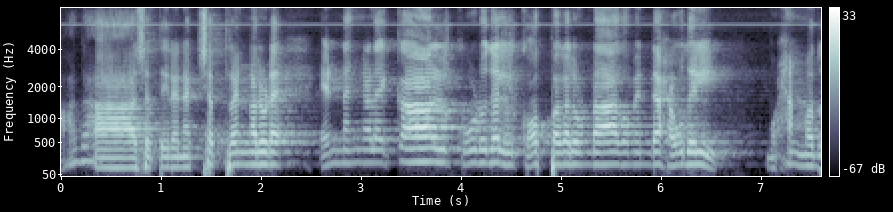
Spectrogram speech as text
ആകാശത്തിലെ നക്ഷത്രങ്ങളുടെ എണ്ണങ്ങളെക്കാൾ കൂടുതൽ കോപ്പകൾ ഉണ്ടാകും എന്റെ ഹൗദിൽ. മുഹമ്മദ്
